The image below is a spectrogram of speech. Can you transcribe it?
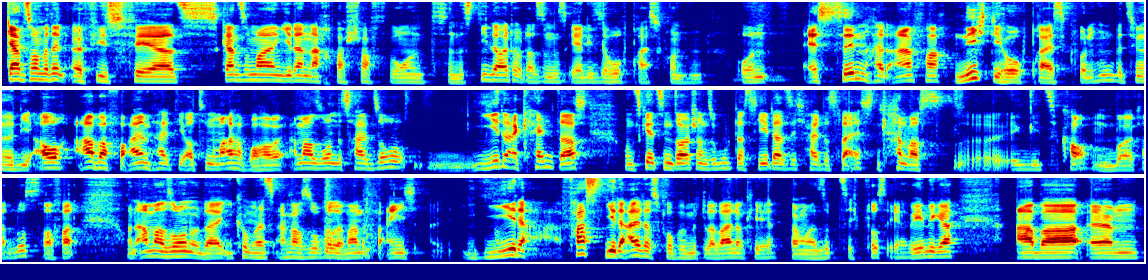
ganz normal mit den Öffis fährt, ganz normal in jeder Nachbarschaft wohnt, sind es die Leute oder sind es eher diese Hochpreiskunden? Und es sind halt einfach nicht die Hochpreiskunden, beziehungsweise die auch, aber vor allem halt die Autonomalverbraucher. Amazon ist halt so, jeder kennt das. Uns geht es in Deutschland so gut, dass jeder sich halt das leisten kann, was äh, irgendwie zu kaufen, wo er gerade Lust drauf hat. Und Amazon oder E-Commerce ist einfach so relevant für eigentlich jede, fast jede Altersgruppe mittlerweile. Okay, sagen wir mal 70 plus, eher weniger. Aber ähm,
